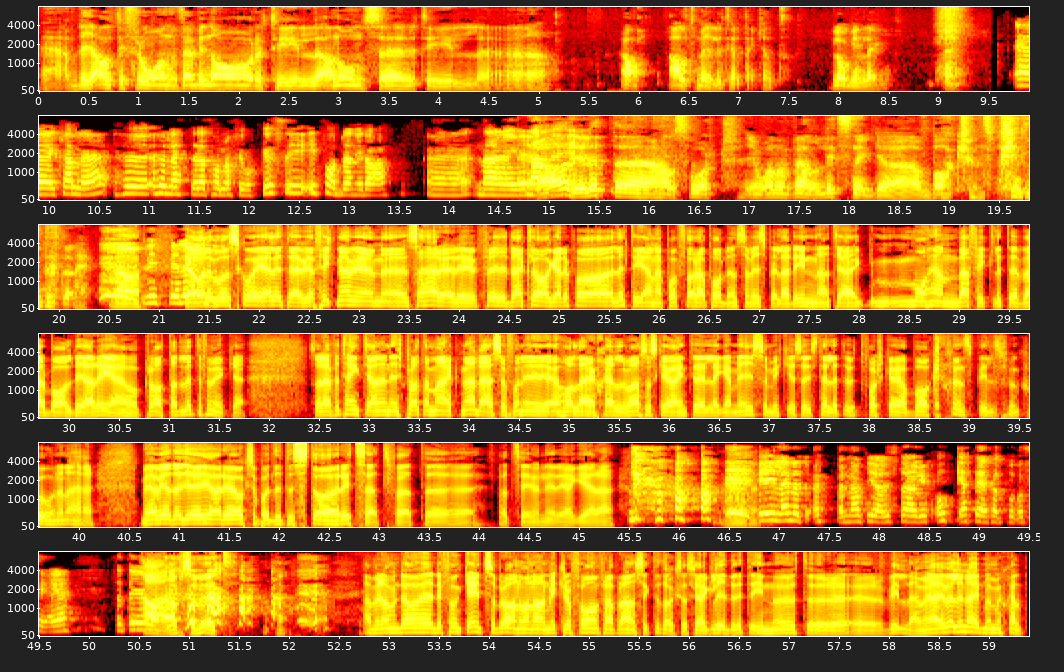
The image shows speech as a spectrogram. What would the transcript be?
eh, bli allt ifrån webbinar till annonser till eh, ja, allt möjligt helt enkelt. Blogginlägg. Eh, Kalle, hur, hur lätt är det att hålla fokus i, i podden idag? Uh, nej, ja, det är lite uh, halvsvårt. Johan har väldigt snygga bakgrundsbilder där. Ja, jag håller på att skoja lite. Jag fick nämligen, uh, så här är det Frida klagade på lite grann på förra podden som vi spelade in, att jag må hända fick lite verbal diarré och pratade lite för mycket. Så därför tänkte jag när ni pratar marknad där så får ni hålla er själva så ska jag inte lägga mig i så mycket så istället utforskar jag bakgrundsbildsfunktionerna här. Men jag vet att jag gör det också på ett lite störigt sätt för att, eh, för att se hur ni reagerar. jag gillar ändå att du är öppen med att göra det störigt och att det är för att provocera. Så det är ja, absolut. Ja. Ja, men de, de, det funkar inte så bra när man har en mikrofon framför ansiktet också, så jag glider lite in och ut ur, ur bilden. Men jag är väldigt nöjd med mig själv.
